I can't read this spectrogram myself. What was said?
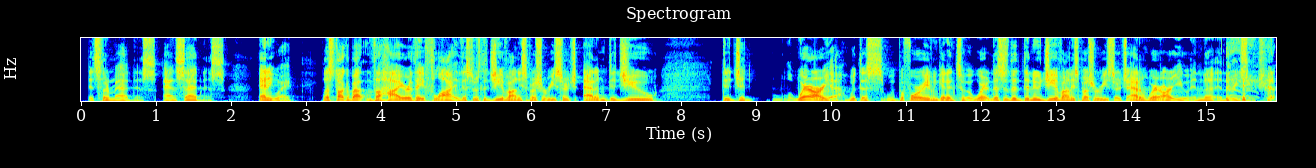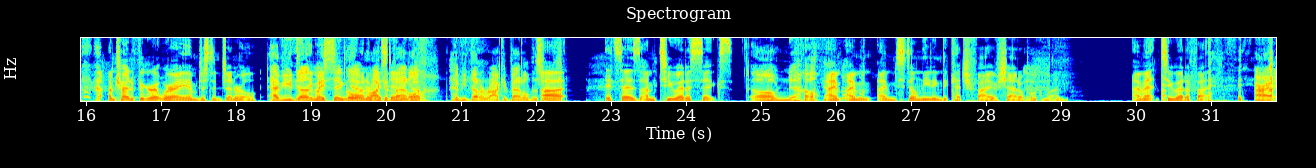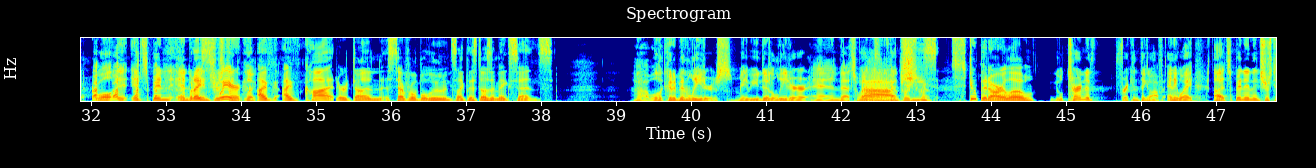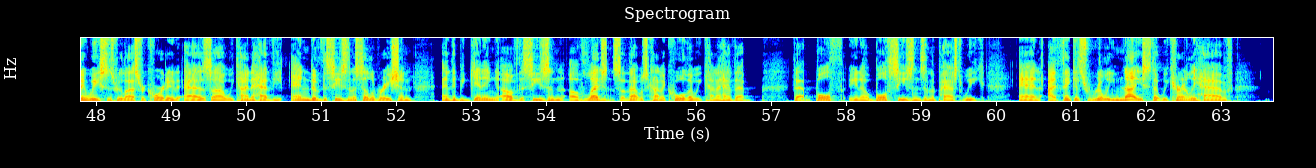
It's their madness and sadness. Anyway, let's talk about the higher they fly. This was the Giovanni special research. Adam, did you, did you, where are you with this? Before we even get into it, where this is the, the new Giovanni special research. Adam, where are you in the in the research? I'm trying to figure out where I am just in general. Have you done Am a I single down? Rocket battle? up? Have you done a rocket battle this week? Uh, it says I'm two out of six. oh no. I'm I'm I'm still needing to catch five shadow Pokemon. I'm at Uh, two out of five. All right. Well, it, it's been an but I interesting. swear look, I've I've caught or done several balloons. Like this doesn't make sense. uh, well, it could have been leaders. Maybe you did a leader, and that's why Ah, count towards your grunt. jeez, stupid Arlo. You'll turn the freaking thing off. Anyway, uh, it's been an interesting week since we last recorded, as uh, we kind of had the end of the season of Celebration and the beginning of the season of Legends. So that was kind of cool that we kind of had that that both you know both seasons in the past week. And I think it's really nice that we currently have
